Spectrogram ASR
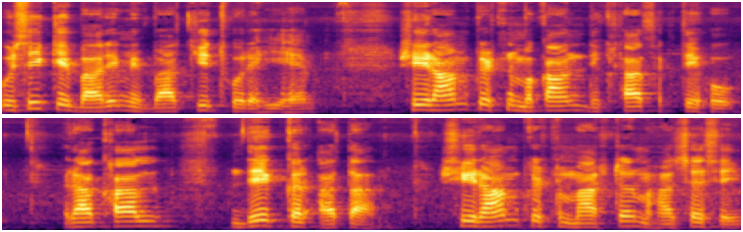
उसी के बारे में बातचीत हो रही है। श्री रामकृष्ण मकान दिखला सकते हो। राखाल देख कर आता श्री रामकृष्ण मास्टर महाशय से,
